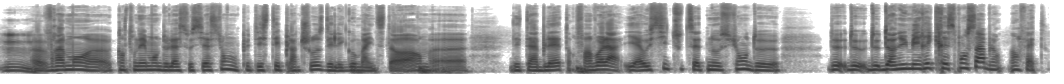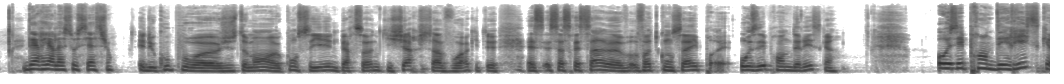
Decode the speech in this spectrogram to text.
hmm. vraiment, quand on est membre de l'association, on peut tester plein de choses, des Lego Mindstorm, des tablettes. Enfin voilà, il y a aussi toute cette notion de d'un numérique responsable, en fait, derrière l'association. Et du coup, pour justement conseiller une personne qui cherche sa voie, qui te... ça serait ça votre conseil? Oser prendre des risques? Oser prendre des risques,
